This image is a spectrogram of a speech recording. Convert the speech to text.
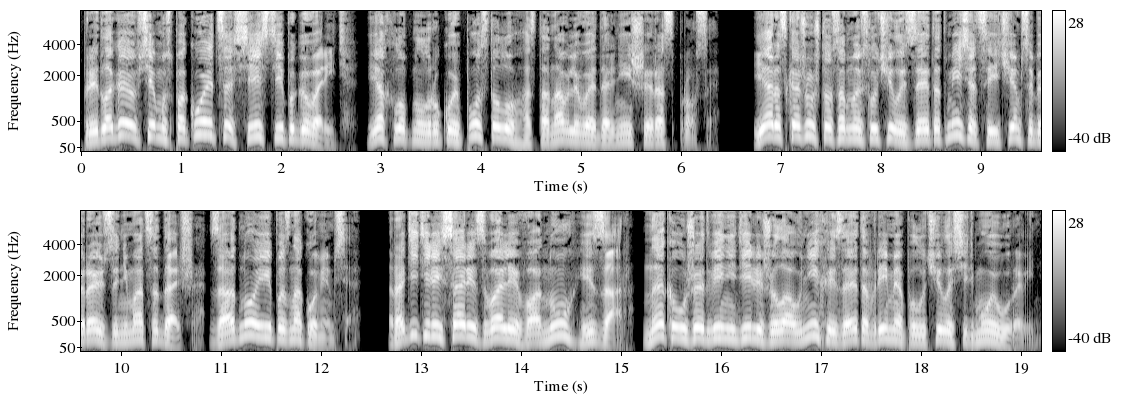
предлагаю всем успокоиться, сесть и поговорить». Я хлопнул рукой по столу, останавливая дальнейшие расспросы. «Я расскажу, что со мной случилось за этот месяц и чем собираюсь заниматься дальше. Заодно и познакомимся. Родителей Сари звали Вану и Зар. Нека уже две недели жила у них и за это время получила седьмой уровень.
